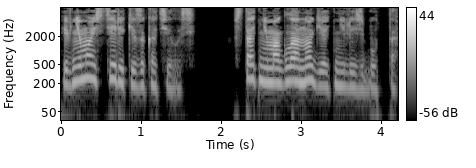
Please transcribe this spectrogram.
и в немой истерике закатилась. Встать не могла, ноги отнялись будто.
